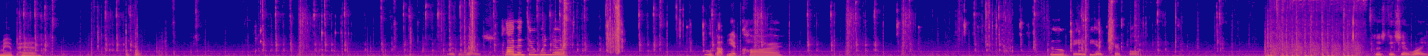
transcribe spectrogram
me a pen. Very nice. Climbing through window. Ooh, got me a car. Ooh, baby, a triple. Cause this ain't right.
